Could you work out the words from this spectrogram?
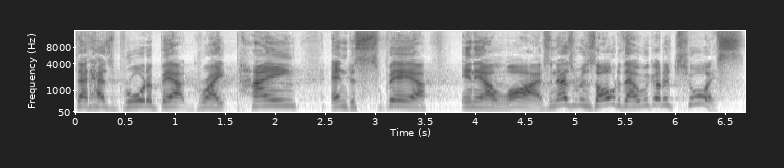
that has brought about great pain and despair in our lives. And as a result of that, we've got a choice.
